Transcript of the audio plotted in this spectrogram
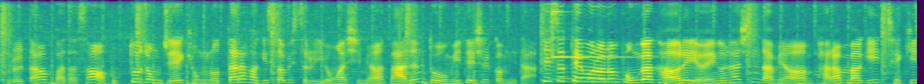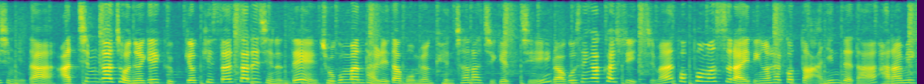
어플을 다운받아서 국토종주의 경로 따라가기 서비스를 이용하시면 많은 도움이 되실 겁니다. 필수템으로는 봄과 가을에 여행을 하신다면 바람막이 재킷입니다. 아침과 저녁에 급격히 쌀쌀해지는데 조금만 달리다 보면 괜찮아지겠지 라고 생각할 수 있지만 퍼포먼스 riding을 할 것도 아닌데다 바람이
